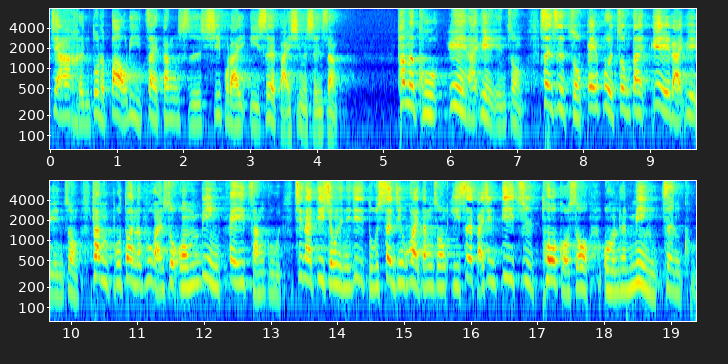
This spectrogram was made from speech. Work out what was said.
加很多的暴力在当时希伯来以色列百姓的身上。他们苦越来越严重，甚至所背负的重担越来越严重。他们不断的呼喊说：“我们命非常苦。”现在弟兄们，你去读圣经话当中，以色列百姓第一次脱口说：“我们的命真苦。”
